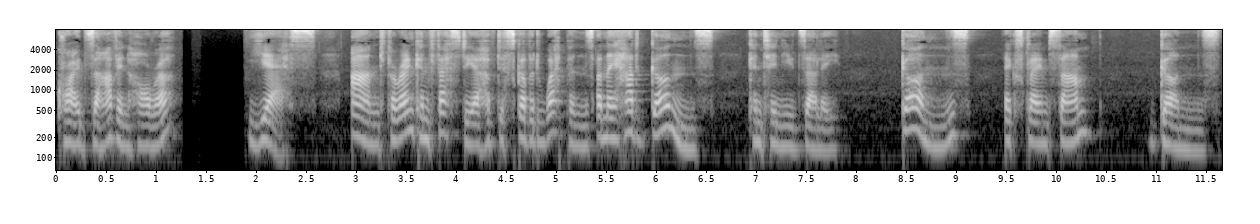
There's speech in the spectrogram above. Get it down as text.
cried Zav in horror. Yes, and Ferenc and Festia have discovered weapons and they had guns, continued Zelly. Guns? exclaimed Sam. Guns,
